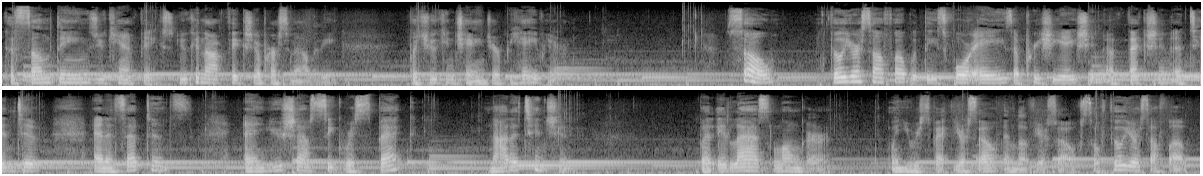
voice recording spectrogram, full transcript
Because some things you can't fix. You cannot fix your personality, but you can change your behavior. So, fill yourself up with these four A's appreciation, affection, attentive, and acceptance, and you shall seek respect, not attention, but it lasts longer when you respect yourself and love yourself. So, fill yourself up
